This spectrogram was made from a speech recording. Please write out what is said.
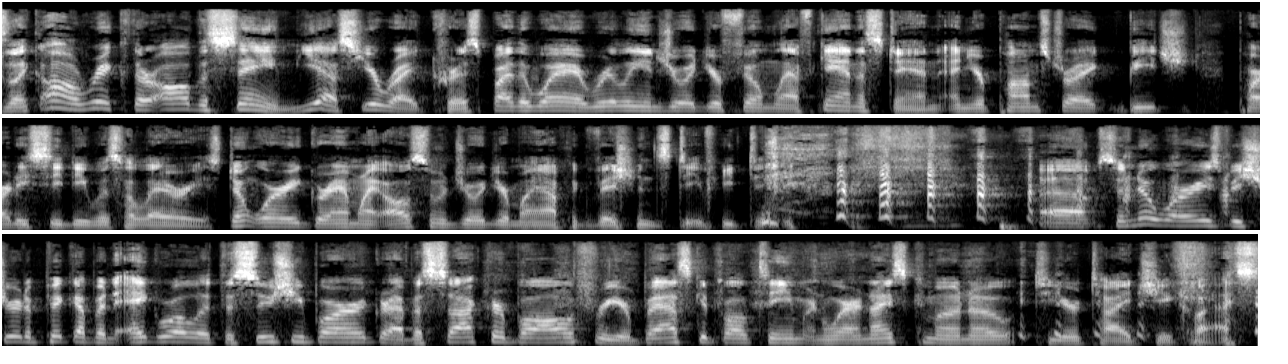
it's like, oh, Rick, they're all the same. Yes, you're right, Chris. By the way, I really enjoyed your film Afghanistan, and your Palm Strike Beach Party CD was hilarious. Don't worry, Graham. I also enjoyed your Myopic Visions DVD. Uh, so no worries. Be sure to pick up an egg roll at the sushi bar, grab a soccer ball for your basketball team, and wear a nice kimono to your Tai Chi class.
